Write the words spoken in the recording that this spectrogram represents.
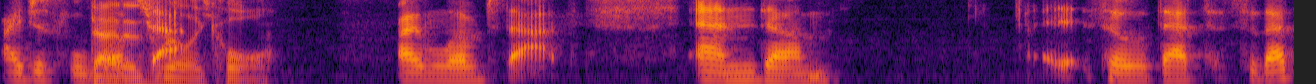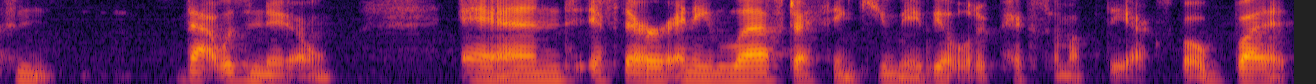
I just love That that. is really cool. I loved that, and um, so that's so that's that was new. And if there are any left, I think you may be able to pick some up at the expo. But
